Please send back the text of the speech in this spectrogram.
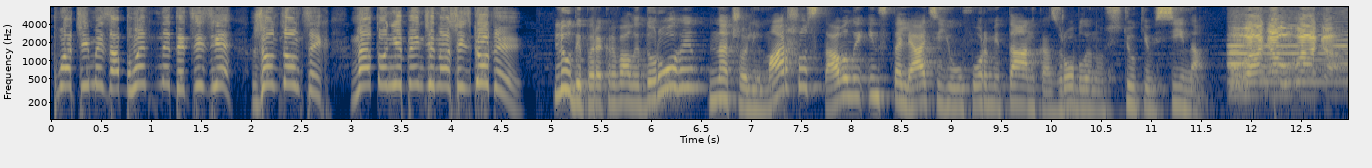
płacimy za błędne decyzje rządzących. Na to nie będzie naszej zgody. Люди перекривали дороги. На чолі маршу ставили інсталяцію у формі танка, зроблену з тюків сіна. Увага, uwaga!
